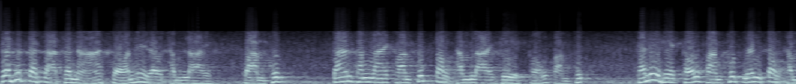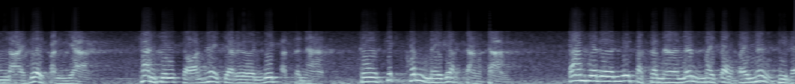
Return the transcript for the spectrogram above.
พระพุทธศาสนาสอนให้เราทำลายความทุกข์การทำลายความทุกข์ต้องทำลายเหตุของความทุกข์ทีนี้เหตุของความทุกข์นั้นต้องทำลายด้วยปัญญา ท่านจึงสอนให้เจริญวิปัสสนา คือคิดค้นในเรื่องต่างๆ การเจริญวิปัสสนานั้นไม่ต้องไปนั่งที่ใด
